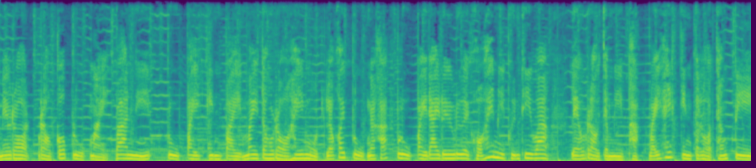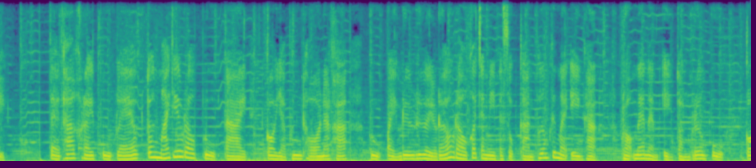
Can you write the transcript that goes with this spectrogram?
ไม่รอดเราก็ปลูกใหม่ บ้านนี้ปลูกไปกินไปไม่ต้องรอให้หมดแล้วค่อยปลูกนะคะ ปลูกไปได้เรื่อยๆ ขอให้มีพื้นที่ว่าง แล้วเราจะมีผักไว้ให้กินตลอดทั้งปี แต่ถ้าใครปลูกแล้วต้นไม้ที่เราปลูกตาย ก็อย่าพึ่งท้อนะคะ ปลูกไปเรื่อยๆ แล้วเราก็จะมีประสบการณ์เพิ่มขึ้นมาเองค่ะ เพราะแม่แหม่มเองตอนเริ่มปลูก ก็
